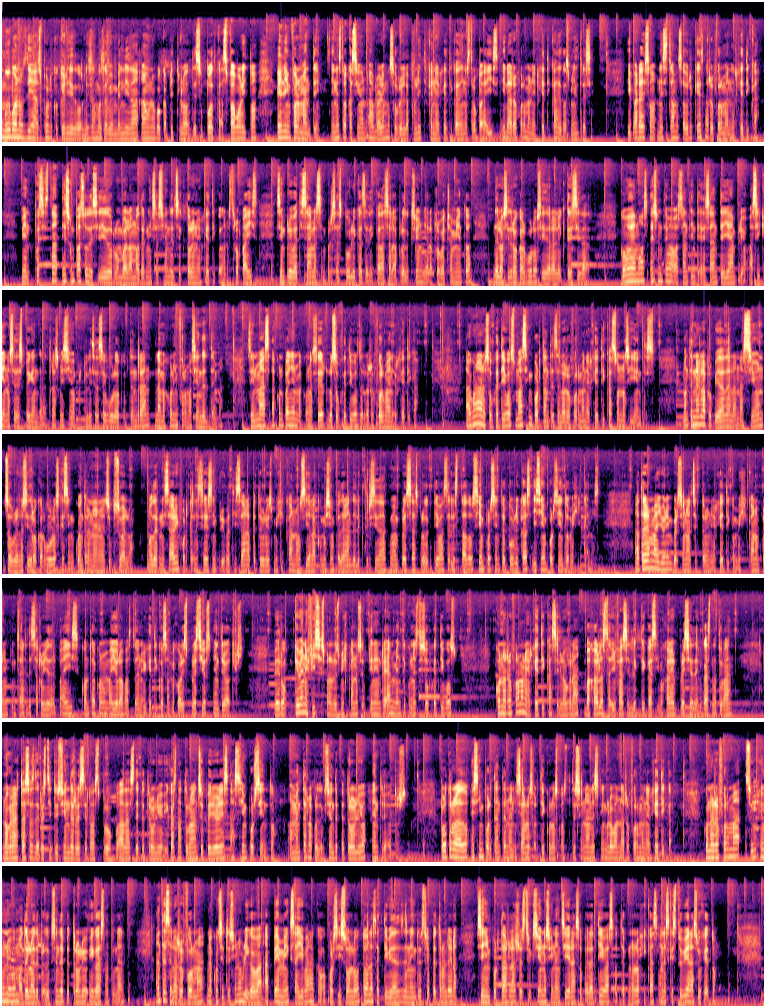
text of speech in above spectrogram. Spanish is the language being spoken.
Muy buenos días, público querido. Les damos la bienvenida a un nuevo capítulo de su podcast favorito, El Informante. En esta ocasión hablaremos sobre la política energética de nuestro país y la reforma energética de 2013. Y para eso necesitamos saber qué es la reforma energética. Bien, pues esta es un paso decidido rumbo a la modernización del sector energético de nuestro país, sin privatizar las empresas públicas dedicadas a la producción y al aprovechamiento de los hidrocarburos y de la electricidad. Como vemos, es un tema bastante interesante y amplio, así que no se despeguen de la transmisión porque les aseguro que obtendrán la mejor información del tema. Sin más, acompáñenme a conocer los objetivos de la reforma energética. Algunos de los objetivos más importantes de la reforma energética son los siguientes. Mantener la propiedad de la nación sobre los hidrocarburos que se encuentran en el subsuelo. Modernizar y fortalecer sin privatizar a petróleos mexicanos y a la Comisión Federal de Electricidad como empresas productivas del Estado 100% públicas y 100% mexicanas. Atraer mayor inversión al sector energético mexicano para impulsar el desarrollo del país, contar con un mayor abasto de energéticos a mejores precios, entre otros. Pero, ¿qué beneficios para los mexicanos se obtienen realmente con estos objetivos? Con la reforma energética se logra bajar las tarifas eléctricas y bajar el precio del gas natural, lograr tasas de restitución de reservas probadas de petróleo y gas natural superiores a 100%, aumentar la producción de petróleo, entre otros. Por otro lado, es importante analizar los artículos constitucionales que engloban la reforma energética. Con la reforma surge un nuevo modelo de producción de petróleo y gas natural. Antes de la reforma, la Constitución obligaba a Pemex a llevar a cabo por sí solo todas las actividades de la industria petrolera, sin importar las restricciones financieras, operativas o tecnológicas a las que estuviera sujeto.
